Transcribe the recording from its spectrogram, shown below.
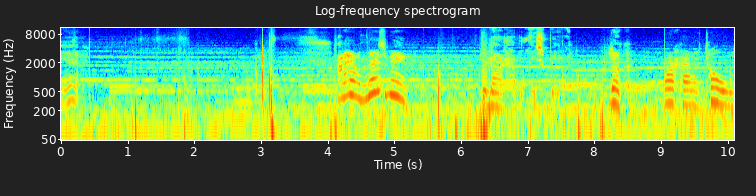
Yeah. I have a laser beam. Do not have a laser beam. Look, What have I told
